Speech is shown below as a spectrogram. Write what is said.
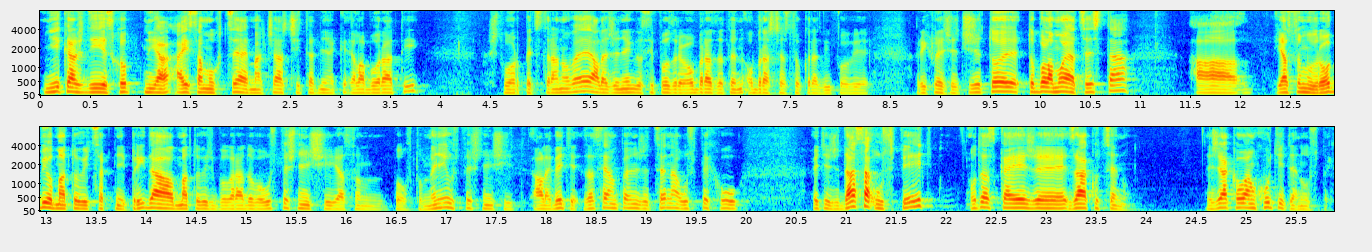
nie každý je schopný, aj sa mu chce, aj mať čas čítať nejaké elaboráty, 4-5 stranové, ale že niekto si pozrie obraz a ten obraz častokrát vypovie rýchlejšie. Čiže to, je, to bola moja cesta a ja som ju robil, Matovič sa k nej pridal, Matovič bol radovo úspešnejší, ja som bol v tom menej úspešnejší, ale viete, zase vám poviem, že cena úspechu, viete, že dá sa uspieť, otázka je, že za akú cenu. Že ako vám chutí ten úspech.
